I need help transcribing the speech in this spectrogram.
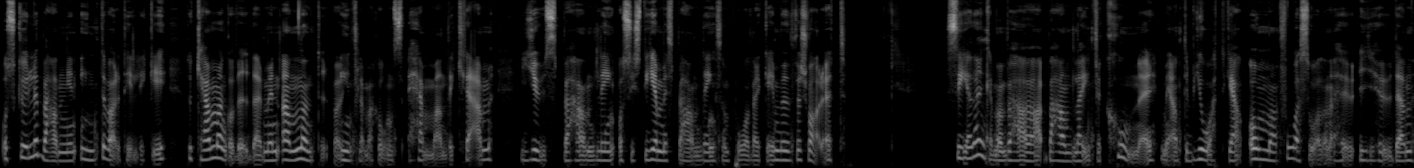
Och skulle behandlingen inte vara tillräcklig, då kan man gå vidare med en annan typ av inflammationshämmande kräm, ljusbehandling och systemisk behandling som påverkar immunförsvaret. Sedan kan man behöva behandla infektioner med antibiotika om man får sådana hu i huden,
